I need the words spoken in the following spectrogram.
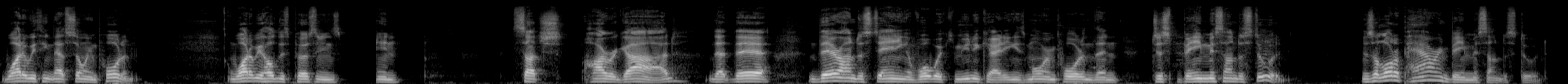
Why do we think that's so important? Why do we hold this person in, in such high regard that their their understanding of what we're communicating is more important than just being misunderstood? There's a lot of power in being misunderstood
